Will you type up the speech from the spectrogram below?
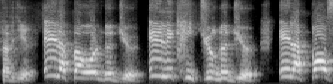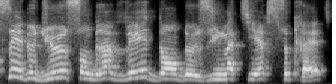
Ça veut dire et la parole de Dieu, et l'écriture de Dieu, et la pensée de Dieu sont gravées dans une matière secrète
